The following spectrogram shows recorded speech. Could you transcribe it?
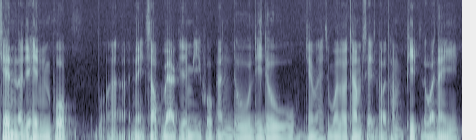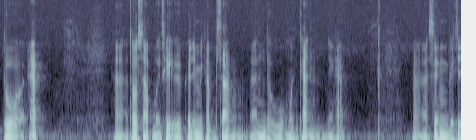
เช่นเราจะเห็นพวก ในซอฟต์แวร์ก็จะมีพวก undo redo ใช่ไหมสมมติเราทำเสร็จเราทำผิดหรือว่าในตัวแอปโทรศัพท์มือถือก็จะมีคำสั่ง undo เหมือนกันนะครับซึ่งก็จะ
